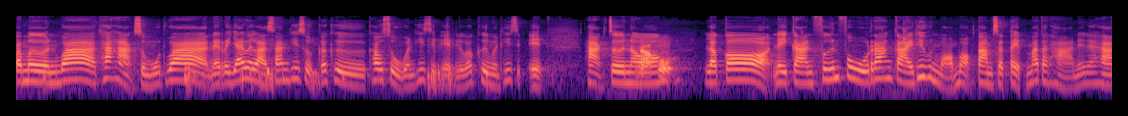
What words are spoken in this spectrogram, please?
ประเมินว่าถ้าหากสมมุติว่าในระยะเวลาสั้นที่สุดก็คือเข้าสู่วันที่ 11 หรือว่าคืนวันที่ 11 หากเจอน้ครัอบงผมแล้วก็ในการฟื้นฟูร่างกายที่คุณหมอบอกตามสเต็ปมาตรฐานเนี่ยนะคะ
